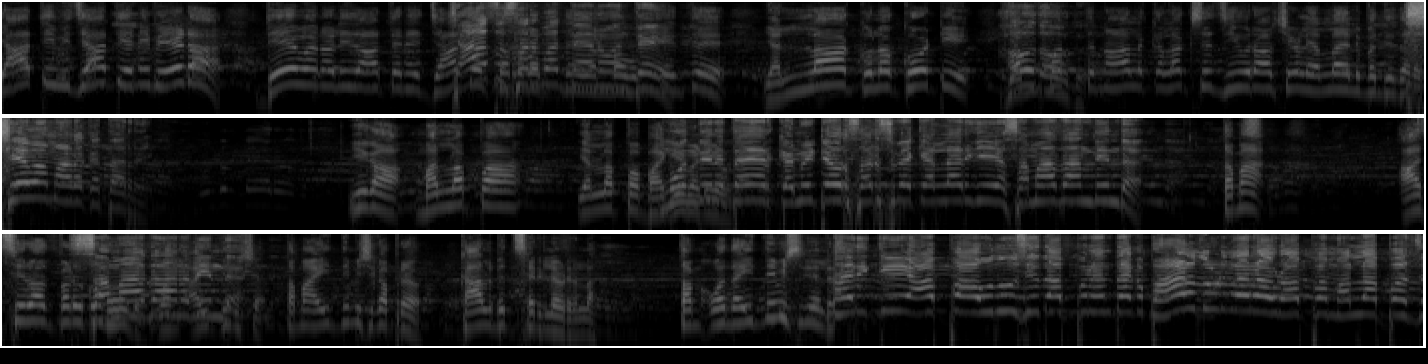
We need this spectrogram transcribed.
ಜಾತಿ ವಿಜಾತಿ ಏನಿ ಬೇಡ. ದೇವನೊಲಿದ ಆತನೇ ಜಾತ ಸರ್ವಜ್ಞ ಎನ್ನುವಂತೆ. ಎಲ್ಲಾ ಕುಲಕೋಟಿ ಹೌದು, ನಾಲ್ಕು ಲಕ್ಷ ಜೀವರಾಶಿಗಳು ಎಲ್ಲ ಇಲ್ಲಿ ಬಂದಿದ್ದಾರೆ. ಸೇವೆ ಮಾಡಕತ್ತಾರ್ರಿ. ಈಗ ಮಲ್ಲಪ್ಪ ಎಲ್ಲಪ್ಪ ಮುಂದಿನ ತಯಾರಿ ತಯಾರು ಕಮಿಟಿ ಅವ್ರು ಸರಿಸ್ಬೇಕು ಎಲ್ಲರಿಗೆ ಸಮಾಧಾನದಿಂದ. ತಮ್ಮ ಆಶೀರ್ವಾದ ಐದ್ ಸಮಾಧಾನದಿಂದ. ತಮ್ಮ ಐದ್ ನಿಮಿಷ ಕಪ್ರ ಕಾಲ್ ಬಿದ್ದು ಸರಿಲ್ಲ ಅವರೆಲ್ಲ ತಮ್ಮ ಒಂದ್ ಐದ್ ನಿಮಿಷ ನಿಲ್ರಿ ಹರಿಕಿ ಅಪ್ಪ ಅವಧೂಸಿದ ಅಪ್ಪನಂತಾಗ ಬಹಳ ದುಡ್ದಾರ ಅವ್ರ ಅಪ್ಪ ಮಲ್ಲಪ್ಪಸ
